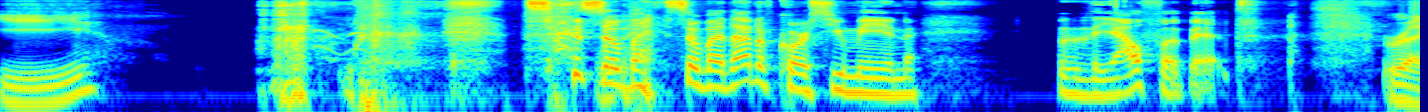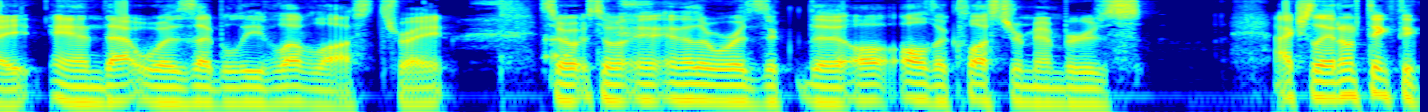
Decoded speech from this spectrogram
E. so, so by so by that, of course, you mean the alphabet, right? And that was, I believe, Love Lost, right? So, so in, in other words, the, the all, all, the cluster members. Actually, I don't think the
